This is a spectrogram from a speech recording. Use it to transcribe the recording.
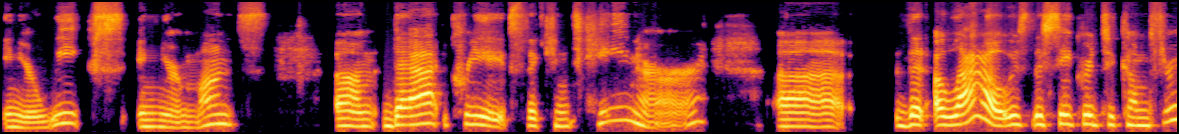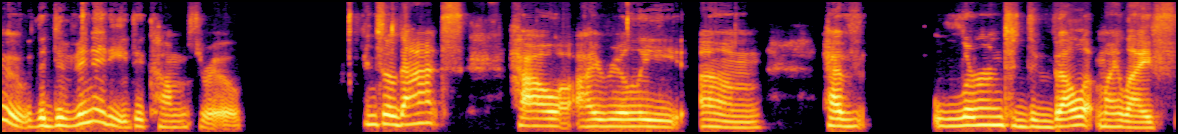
in your weeks, in your months, um, that creates the container uh, that allows the sacred to come through, the divinity to come through. And so that's how I really um, have learned to develop my life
